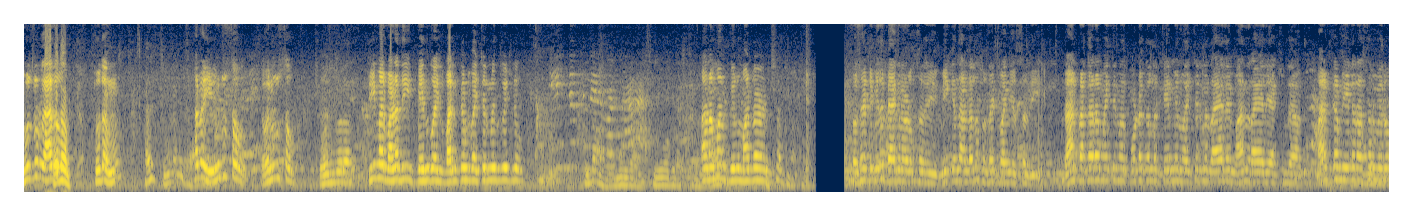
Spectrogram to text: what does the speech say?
చూసుడు కాదు. చూద్దాం. చూద్దాం. అది చూడాలి అరే ఏం చూస్తావు? ఎవరిని చూస్తావు? ఏం చూడాలి? తీ మరి బండది ఎందుకు బారికి కమిటీ వైస్ చైర్మన్ ఎందుకు పెట్టినావు? చూద్దాం ఏముందో CEO కూడా వస్తుంది. ఆ రమ్మని మీరు మాట్లాడండి. సొసైటీ మీద బ్యాంక్ నడుస్తుంది. మీ కింద అండర్లో సొసైటీ పనిచేస్తుంది దాని ప్రకారం అయితే మన ప్రోటోకాల్లో చైర్మన్ వైస్ చైర్మన్ రాయాలి మాది రాయాలి యాక్చువల్గా. మార్కెట్ కమిటీ ఎట్లా రాస్తారు మీరు?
